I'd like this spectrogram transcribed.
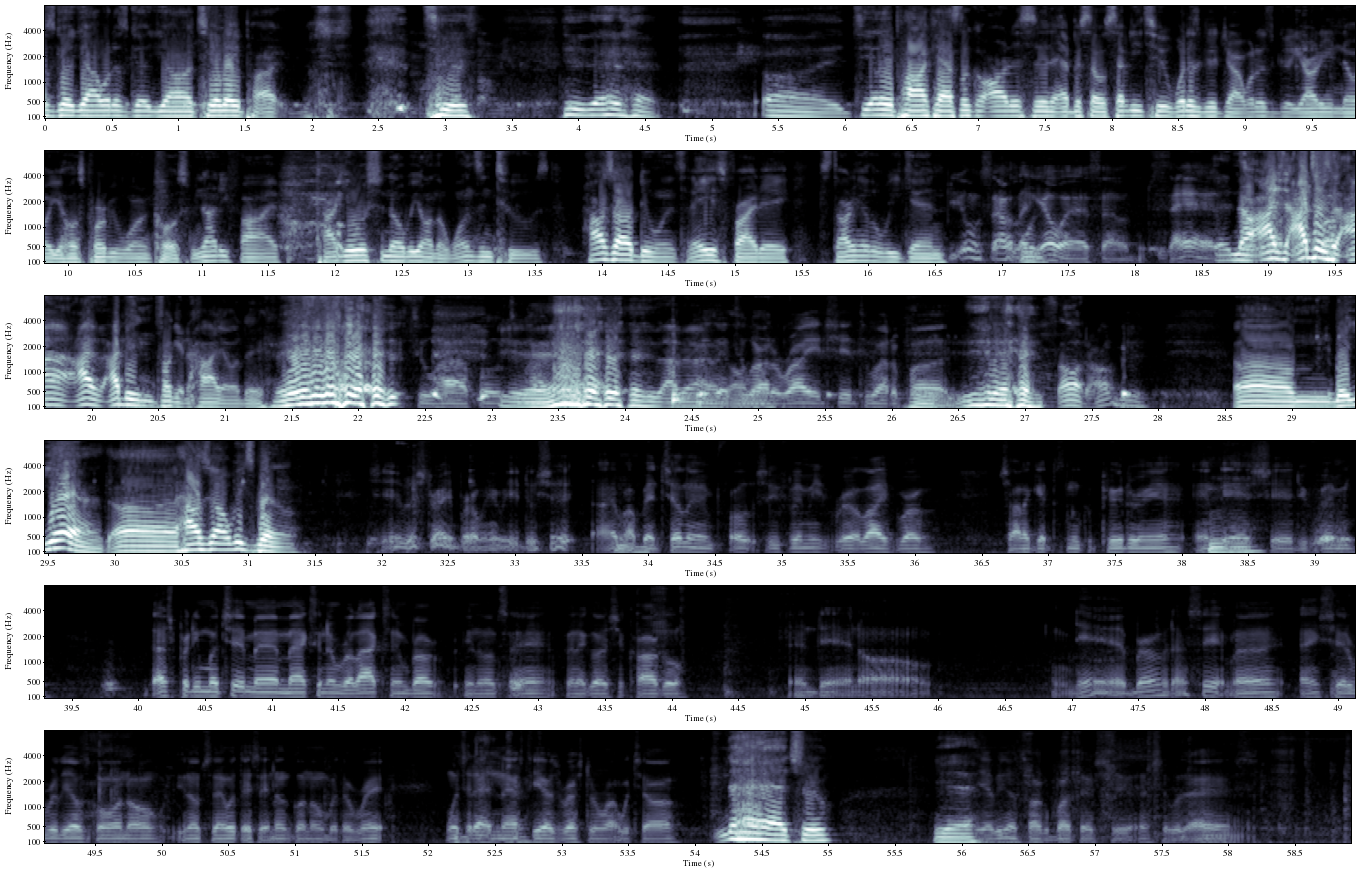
is good, y'all? What is good, y'all? TLA pod. uh, TLA podcast, local artisan, episode seventy-two. What is good, y'all? What is good? Y'all already know your host, Porter Warren Coast, ninety-five. Kage with Shinobi on the ones and twos. How's y'all doing? Today is Friday, starting of the weekend. You don't sound like your ass sound sad. No, I, I just I, I I've been fucking high all day. Too high, folks. Too yeah, high. I've been What high that? all Too high to riot shit. Too high to pod. Yeah, it's all all good. Um, but yeah, uh, how's y'all weeks been? Shit, been straight, bro. We ain't really do shit. I, I've been chilling, folks. You feel me? Real life, bro. Trying to get this new computer in, and then shit. You feel me? That's pretty much it, man. Maxing and relaxing, bro. You know what I'm saying? Finna go to Chicago, and then um, yeah, bro. That's it, man. Ain't shit really else going on. You know what I'm saying? What they say, nothing going on but the rent. Went to that nasty ass restaurant with y'all. Yeah, true. Yeah, Yeah, we gonna talk about that shit. That shit was ass.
